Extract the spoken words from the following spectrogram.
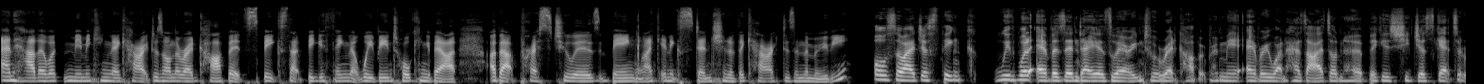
and how they were mimicking their characters on the red carpet speaks that bigger thing that we've been talking about, about press tours being like an extension of the characters in the movie. Also, I just think with whatever Zendaya is wearing to a red carpet premiere, everyone has eyes on her because she just gets it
